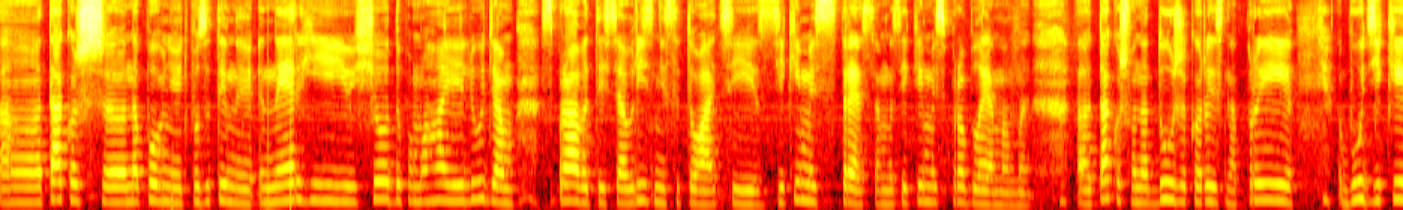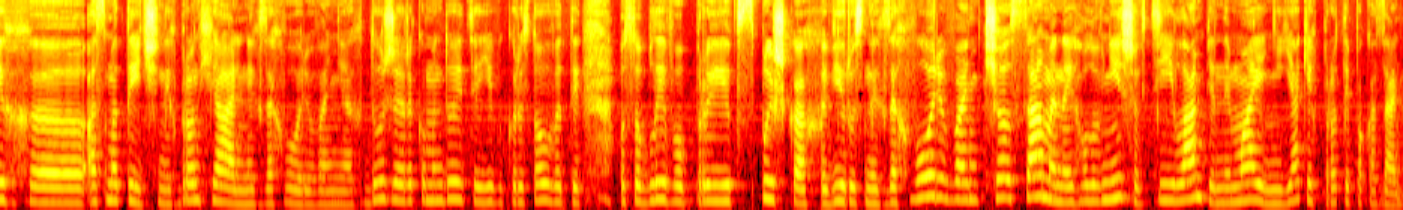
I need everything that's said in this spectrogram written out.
Е, також е, наповнюють позитивною енергією, що допомагає людям справитися в різні ситуації з якимись стресами, з якимись проблемами. Е, Також вона дуже корисна при будь-яких астматичних, бронхіальних захворюваннях. Дуже рекомендується її використовувати, особливо при вспишках вірусних захворювань. Що саме найголовніше в цій лампі немає ніяких протипоказань.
